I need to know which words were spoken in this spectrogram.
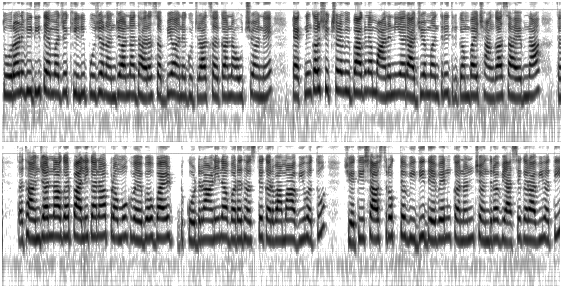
તોરણ વિધિ તેમજ ખીલી પૂજન અંજારના ધારાસભ્ય અને ગુજરાત સરકારના ઉચ્ચ અને ટેકનિકલ શિક્ષણ વિભાગના માનનીય રાજ્યમંત્રી ત્રિકમભાઈ છાંગા સાહેબના તથા અંજાર નગરપાલિકાના પ્રમુખ વૈભવભાઈ કોડરાણીના વરદ હસ્તે કરવામાં આવ્યું હતું, જેથી શાસ્ત્રોક્ત વિધિ દેવેન કનનચંદ્ર વ્યાસે કરાવી હતી.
